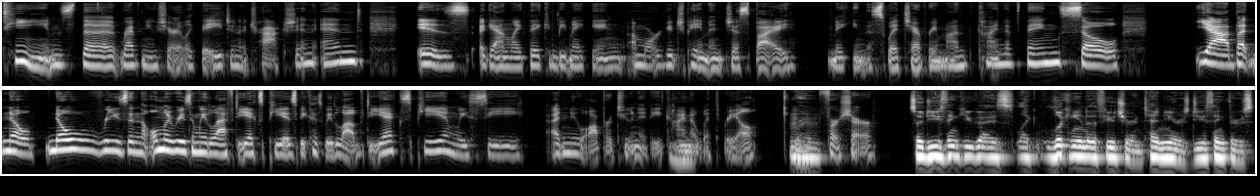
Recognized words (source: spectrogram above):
teams, the revenue share, like the agent attraction end, is again like they can be making a mortgage payment just by making the switch every month, kind of thing. So, yeah, but no, no reason. The only reason we left EXP is because we loved EXP and we see a new opportunity kind of with real Right. Mhm. for sure. So do you think you guys, like looking into the future in 10 years, do you think there's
